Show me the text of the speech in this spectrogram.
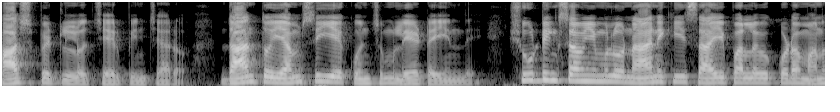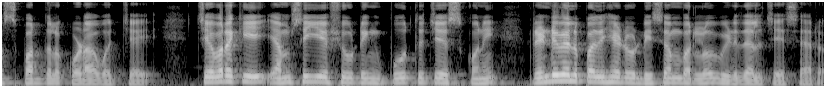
హాస్పిటల్లో చేర్పించారు. దాంతో ఎంసీఏ కొంచెం లేట్ అయింది షూటింగ్ సమయంలో నానికి సాయి పల్లవి కూడా మనస్పర్ధలు కూడా వచ్చాయి. చివరికి ఎంసీఏ షూటింగ్ పూర్తి చేసుకుని రెండు వేల పదిహేడు డిసెంబర్లో విడుదల చేశారు.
